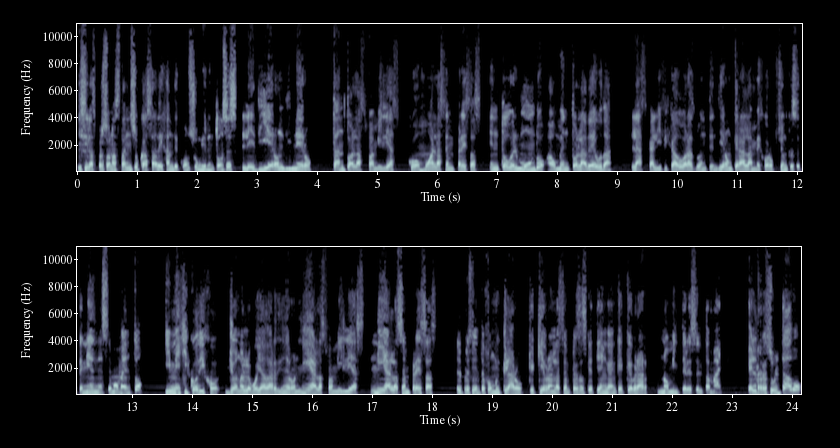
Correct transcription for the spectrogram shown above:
Y si las personas están en su casa, dejan de consumir. Entonces le dieron dinero tanto a las familias como a las empresas en todo el mundo, aumentó la deuda, las calificadoras lo entendieron que era la mejor opción que se tenía en ese momento y México dijo, yo no le voy a dar dinero ni a las familias ni a las empresas. El presidente fue muy claro que quiebran las empresas que tengan que quebrar, no me interesa el tamaño. El resultado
